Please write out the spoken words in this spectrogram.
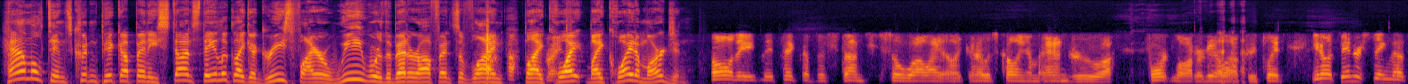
Hamilton's couldn't pick up any stunts. They looked like a grease fire. We were the better offensive line by right. quite by quite a margin. Oh, they they picked up the stunts so well. I like I was calling him Andrew uh, Fort Lauderdale after he played. You know, it's interesting that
